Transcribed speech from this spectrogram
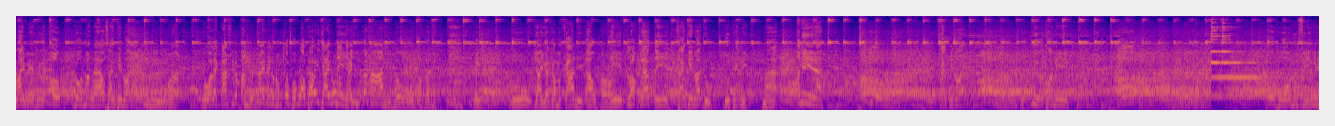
ไลท์เวทเป็นไงโอ้โดนบ้างแล้วแสงเทียนน้อยอื้อหือว่าเรียกว่ารายการศิลปะมวยไทยในขนมต้มของเราครับ มวยใหญ่ของเรานี่ใหญ่ทุกทหาร โอ้โหอย่างนี้ดูใหญ่กับกรรมการอีกเอาเอา ตีล็อกแล้วตีแสงเทียนน้อยดูดูเทคนิคนะฮะอันนี้นะโอ้โหแสงเทียนน้อยเหนือธรณีโอ้โอ้โหดูเสียงเฮ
